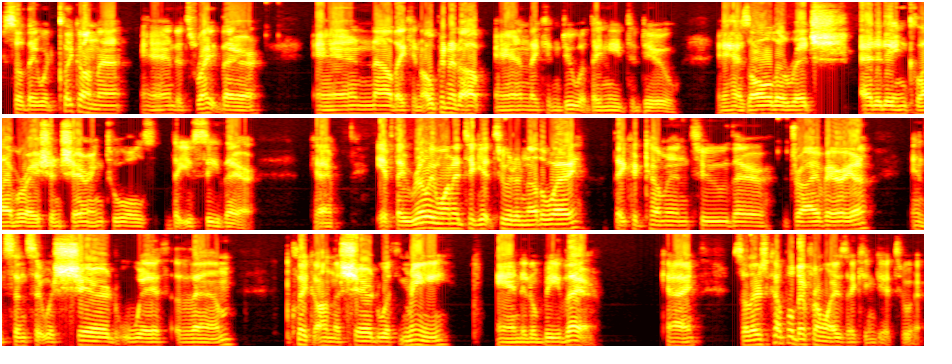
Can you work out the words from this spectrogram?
So they would click on that and it's right there and now they can open it up and they can do what they need to do. It has all the rich editing, collaboration, sharing tools that you see there. Okay. If they really wanted to get to it another way, they could come into their drive area and since it was shared with them, click on the shared with me and it'll be there. Okay. So there's a couple different ways they can get to it.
